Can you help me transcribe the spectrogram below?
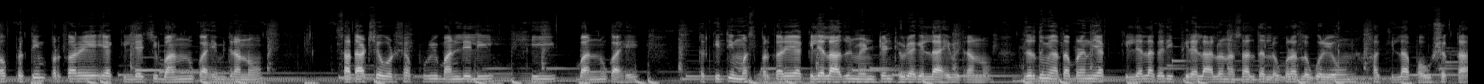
अप्रतिम प्रकारे या किल्ल्याची बांधणूक आहे मित्रांनो. सात आठशे वर्षापूर्वी बांधलेली ही बांधणूक आहे. तर किती मस्त प्रकारे या किल्ल्याला अजून मेंटेन ठेवल्या गेलेला आहे मित्रांनो. जर तुम्ही आतापर्यंत या किल्ल्याला कधी फिरायला आलो नसाल तर लवकरात लवकर येऊन हा किल्ला पाहू शकता.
